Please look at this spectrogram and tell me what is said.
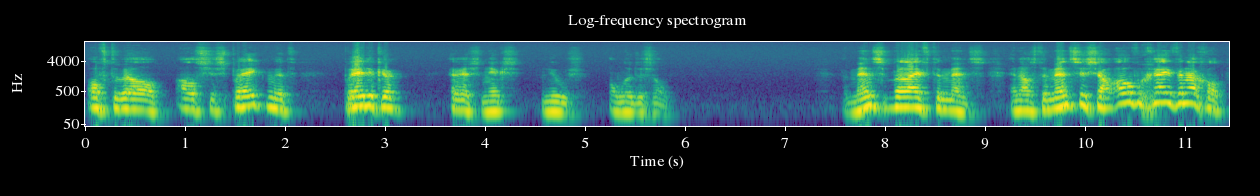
Oftewel, als je spreekt met prediker, er is niks nieuws onder de zon. Een mens blijft een mens. En als de mens zich zou overgeven aan God,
